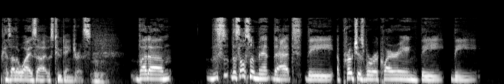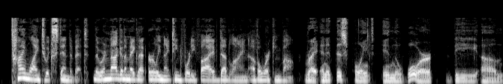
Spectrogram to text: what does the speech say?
because otherwise uh, it was too dangerous. But um, this this also meant that the approaches were requiring the the timeline to extend a bit. They were not going to make that early 1945 deadline of a working bomb. Right, and at this point in the war, the um,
